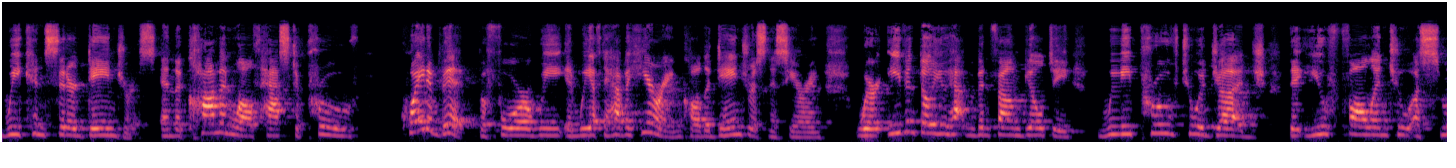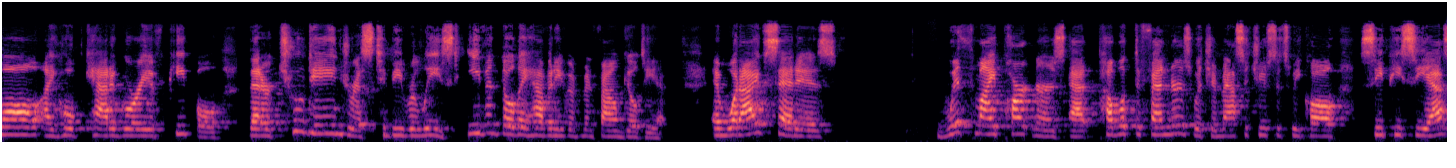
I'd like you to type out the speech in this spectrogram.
we consider dangerous. And the Commonwealth has to prove quite a bit before we, and we have to have a hearing called a dangerousness hearing, where even though you haven't been found guilty, we prove to a judge that you fall into a small, I hope, category of people that are too dangerous to be released, even though they haven't even been found guilty yet. And what I've said is, with my partners at Public Defenders, which in Massachusetts we call CPCS,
